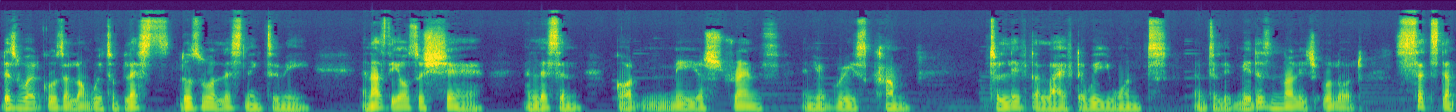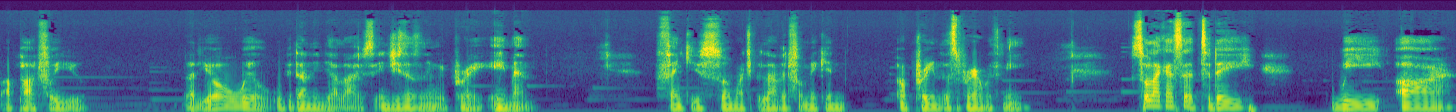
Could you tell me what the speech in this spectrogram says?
this word goes a long way to bless those who are listening to me. And as they also share, and listen, God, may your strength and your grace come to live the life the way you want them to live. May this knowledge, O oh Lord, set them apart for you, that your will will be done in their lives. In Jesus' name we pray. Amen. Thank you so much, beloved, for making or praying this prayer with me. So, like I said, today we are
